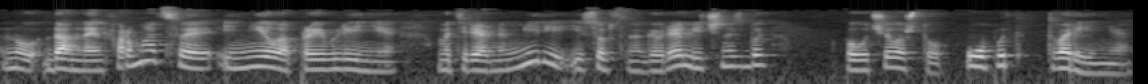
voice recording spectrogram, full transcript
ну, данная информация имела проявление материальном мире, и, собственно говоря, личность бы получила что? Опыт творения.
